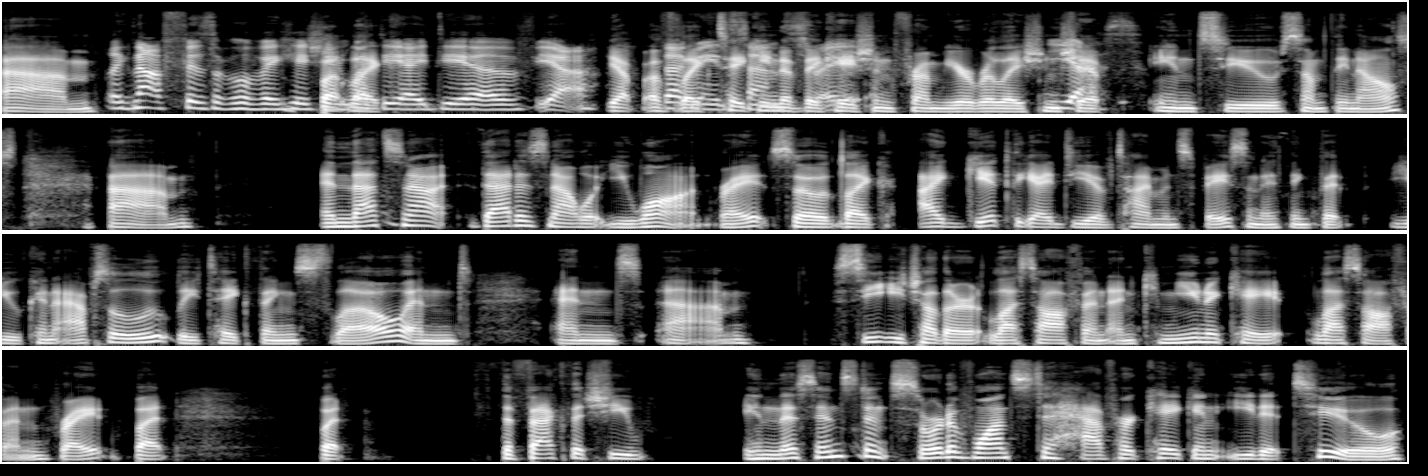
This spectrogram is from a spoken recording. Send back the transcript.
Um, Like not physical vacation, But, but, like- the idea of yeah. Yep, of like taking a sense, right? vacation from your relationship Yes. into something else. Um, and that's not that is not what you want, right? So like I get the idea of time and space, and I think that you can absolutely take things slow and and um, see each other less often and communicate less often, right? But but the fact that she in this instance sort of wants to have her cake and eat it too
